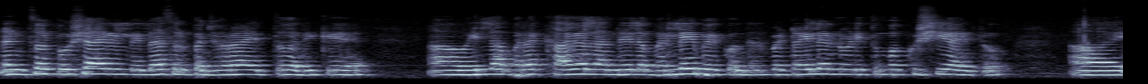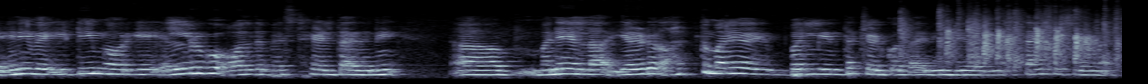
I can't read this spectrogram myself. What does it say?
ನನಗೆ ಸ್ವಲ್ಪ ಹುಷಾರಿರಲಿಲ್ಲ, ಸ್ವಲ್ಪ ಜ್ವರ ಇತ್ತು, ಅದಕ್ಕೆ ಇಲ್ಲ, ಬರೋಕ್ಕಾಗಲ್ಲ ಅಂದೆ ಇಲ್ಲ, ಬರಲೇಬೇಕು ಅಂತ ಬಟ್ ಟ್ರೈಲರ್ ನೋಡಿ ತುಂಬ ಖುಷಿ ಆಯಿತು. ಎನಿವೆ ಈ ಟೀಮ್ ಅವ್ರಿಗೆ ಎಲ್ರಿಗೂ ಆಲ್ ದಿ ಬೆಸ್ಟ್ ಹೇಳ್ತಾ ಇದ್ದೀನಿ. ಮನೆಯೆಲ್ಲ ಎರಡು ಹತ್ತು ಮನೆ ಬರಲಿ ಅಂತ ಕೇಳ್ಕೊತಾ ಇದ್ದೀನಿ ಥ್ಯಾಂಕ್ ಯು ಸೋ ಮಚ್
